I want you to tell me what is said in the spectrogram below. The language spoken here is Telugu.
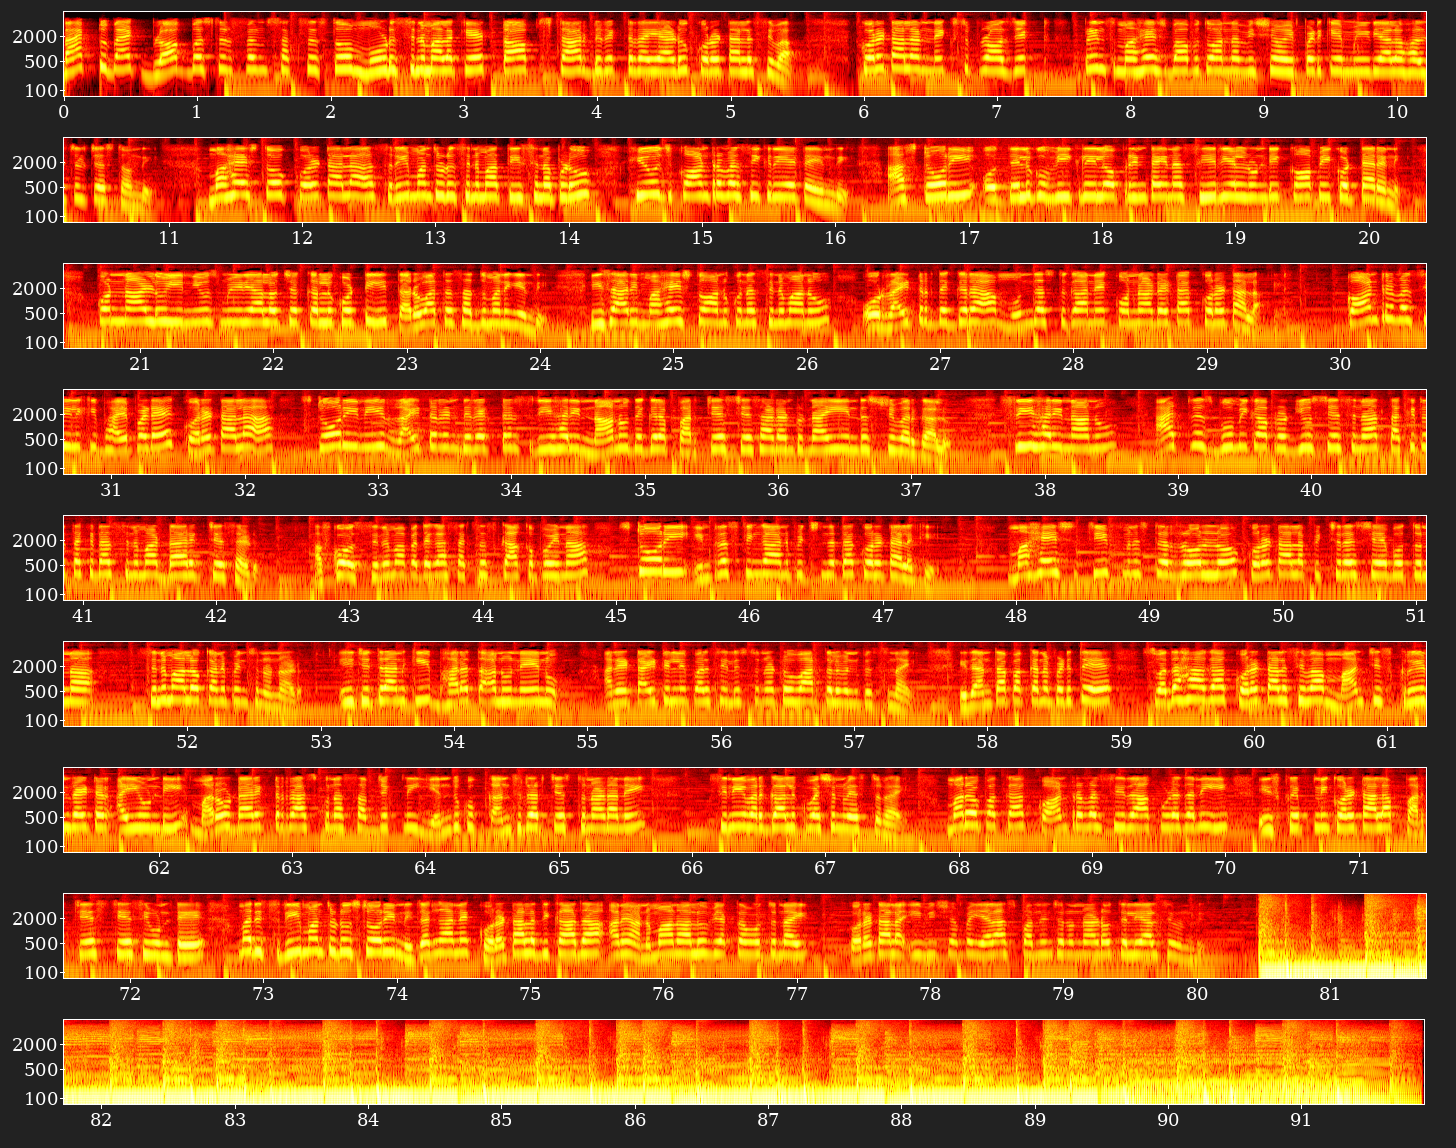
Back to back blockbuster film సక్సెస్తో మూడు సినిమాలకే టాప్ స్టార్ డైరెక్టర్ అయ్యాడు Koratala Siva. Koratala next project prince Mahesh బాబుతో అన్న విషయం ఇప్పటికే మీడియాలో హల్చల్ చేస్తోంది. మహేష్తో కొరటాల శ్రీమంతుడు సినిమా తీసినప్పుడు హ్యూజ్ కాంట్రవర్సీ క్రియేట్ అయింది. ఆ స్టోరీ ఓ తెలుగు వీక్లీలో ప్రింట్ అయిన సీరియల్ నుండి కాపీ కొట్టారని. కొన్నాళ్ళు ఈ న్యూస్ మీడియాలో చక్కర్లు కొట్టి తరువాత సద్దుమణిగింది ఈసారి మహేష్తో అనుకున్న సినిమాను ఓ రైటర్ దగ్గర ముందస్తుగానే కొన్నాడట కొరటాల. కాంట్రవర్సీలకి భయపడే కొరటాల స్టోరీని రైటర్ అండ్ డైరెక్టర్ శ్రీహరి నాను దగ్గర పర్చేస్ చేశాడంటున్నాయి ఇండస్ట్రీ వర్గాలు. శ్రీహరి నాను యాక్ట్రెస్ భూమిక ప్రొడ్యూస్ చేసిన తకిట తకిట సినిమా డైరెక్ట్ చేశాడు. అఫ్ కోర్స్ సినిమా పెద్దగా సక్సెస్ కాకపోయినా స్టోరీ ఇంట్రెస్టింగ్గా అనిపించిందట కొరటాలకి. మహేష్ చీఫ్ మినిస్టర్ రోల్లో కొరటాల పిక్చరైజ్ చేయబోతున్న సినిమాలో కనిపించనున్నాడు. ఈ చిత్రానికి భరత్ అను నేను అనే టైటిల్ని పరిశీలిస్తున్నట్టు వార్తలు వినిపిస్తున్నాయి. ఇదంతా పక్కన పెడితే స్వతహాగా కొరటాల శివ మంచి స్క్రీన్ రైటర్ అయి ఉండి మరో డైరెక్టర్ రాసుకున్న సబ్జెక్ట్ని ఎందుకు కన్సిడర్ చేస్తున్నాడని సినీ వర్గాలు క్వశ్చన్ వేస్తున్నాయి. మరోపక్క కాంట్రవర్సీ రాకూడదని ఈ స్క్రిప్ట్ని కొరటాల పర్చేస్ చేసి ఉంటే మరి శ్రీమంతుడు స్టోరీ నిజంగానే కొరటాలది కాదా అనే అనుమానాలు వ్యక్తమవుతున్నాయి. కొరటాల ఈ విషయంపై ఎలా స్పందించనున్నాడో తెలియాల్సి ఉంది.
